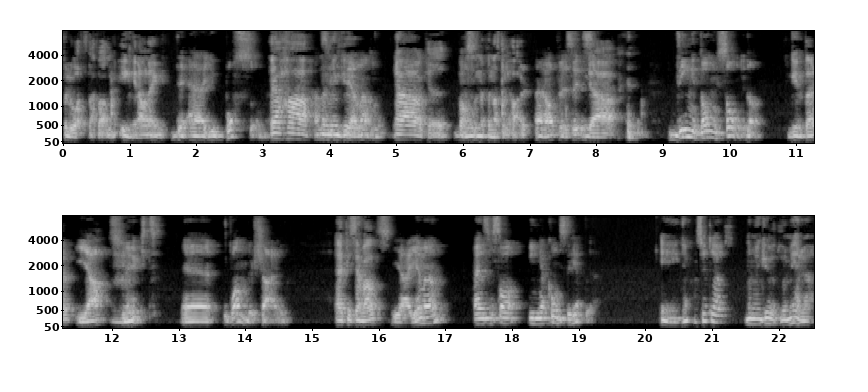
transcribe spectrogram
Förlåt Staffan, ingen aning. Det är ju Bosson. Jaha, Hans men riktiga gud. namn. Ja okej, Bossen är finaste vi har. Ja, precis. Ja, Ding Dong Song då? Günther, Ja, snyggt. Eh, Wonderchild. eh, Christian Waltz. Jajamän. En som sa inga konstigheter. Inga konstigheter alls. Nej men gud, vem är det?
